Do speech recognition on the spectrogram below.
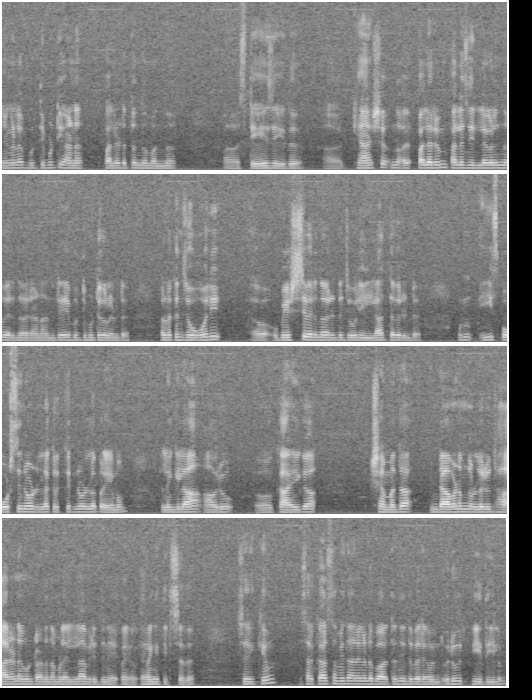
ഞങ്ങൾ ബുദ്ധിമുട്ടിയാണ് പലയിടത്തു നിന്നും വന്ന് സ്റ്റേ ചെയ്ത് ക്യാഷ് പലരും പല ജില്ലകളിൽ നിന്ന് വരുന്നവരാണ്. അതിന്റെ ബുദ്ധിമുട്ടുകളുണ്ട്. പലർക്കും ജോലി ഉപേക്ഷിച്ച് വരുന്നവരുണ്ട് ജോലി ഇല്ലാത്തവരുണ്ട്. അപ്പം ഈ സ്പോർട്സിനോടുള്ള ക്രിക്കറ്റിനോടുള്ള പ്രേമം അല്ലെങ്കിൽ ആ ആ ഒരു കായിക ക്ഷമത ഉണ്ടാവണം എന്നുള്ളൊരു ധാരണ കൊണ്ടാണ് നമ്മളെല്ലാവരും ഇതിനെ ഇറങ്ങി ഇറങ്ങിത്തിരിച്ചത്. ശരിക്കും സർക്കാർ സംവിധാനങ്ങളുടെ ഭാഗത്തു നിന്ന് ഇതുവരെ ഒരു- രീതിയിലും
